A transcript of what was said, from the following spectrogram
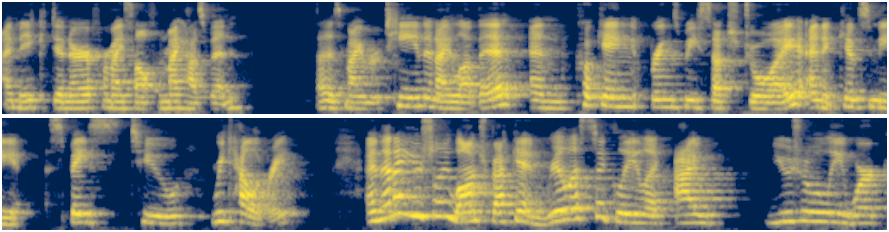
I make dinner for myself and my husband. That is my routine, and I love it. And cooking brings me such joy, and it gives me space to recalibrate and then I usually launch back in. Realistically, like I usually work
